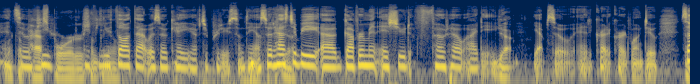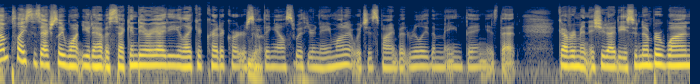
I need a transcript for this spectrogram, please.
Like a if you- passport or something If you else. thought that was okay, you have to produce something else. So it has Yeah. to be a government issued photo ID. Yeah. Yep. So a credit card won't do. Some places actually want you to have a secondary ID, like a credit card or something else with your name on it, which is fine. But really, the main thing is that government issued ID. So number one,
